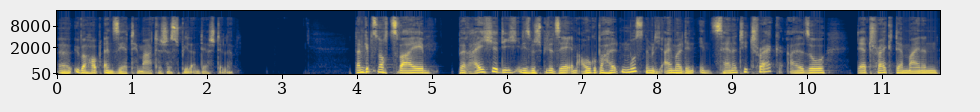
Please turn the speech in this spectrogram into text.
äh, überhaupt ein sehr thematisches Spiel an der Stelle. Dann gibt's noch zwei Bereiche, die ich in diesem Spiel sehr im Auge behalten muss, nämlich einmal den Insanity Track, also der Track, der meinen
